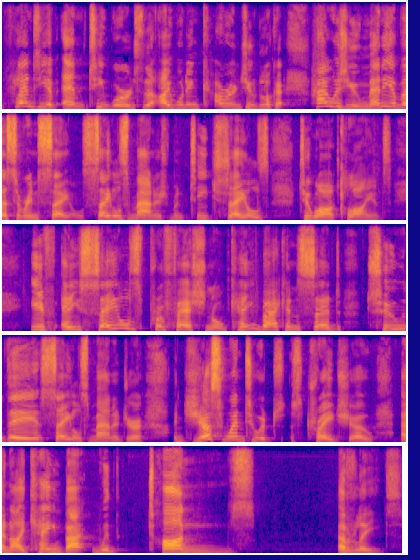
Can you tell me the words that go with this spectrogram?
are plenty of empty words that I would encourage you to look at. How is you? Many of us are in sales, sales management, teach sales to our clients. If a sales professional came back and said to their sales manager, I just went to a trade show and I came back with tons of leads.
